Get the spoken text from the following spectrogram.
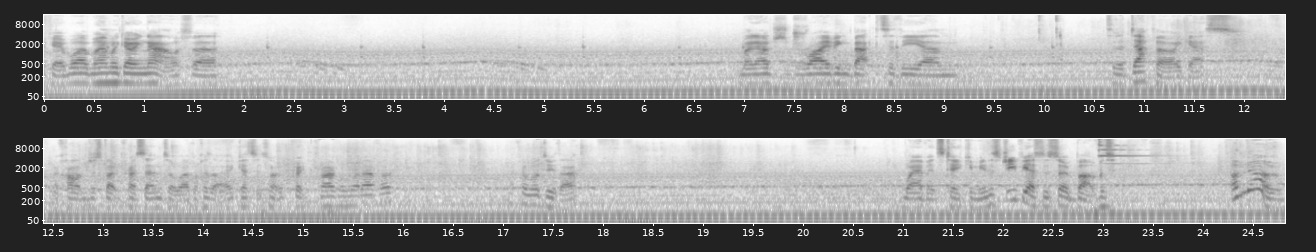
Okay, where, where am I going now? If uh... Am I now just driving back to the um to the depot? I guess I can't just like press enter or whatever because I guess it's not a quick drive or whatever. Okay, we'll do that. Wherever it's taking me. This GPS is so bugged. Oh no!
